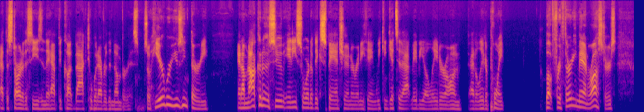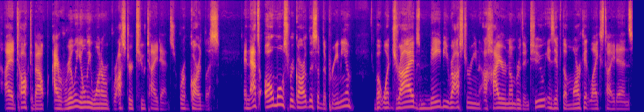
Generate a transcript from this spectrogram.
At the start of the season, they have to cut back to whatever the number is. So here we're using 30. And I'm not going to assume any sort of expansion or anything. We can get to that maybe a later on at a later point. But for 30 man rosters, I had talked about I really only want to roster two tight ends, regardless. And that's almost regardless of the premium. But what drives maybe rostering a higher number than two is if the market likes tight ends.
